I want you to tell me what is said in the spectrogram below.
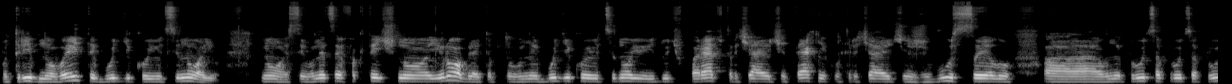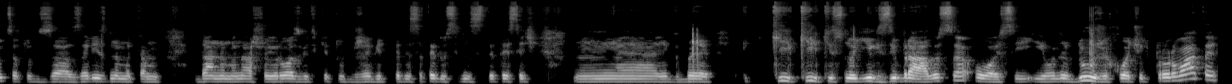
потрібно вийти будь-якою ціною. Ну ось і вони це фактично і роблять. Тобто вони будь-якою ціною йдуть вперед, втрачаючи техніку, втрачаючи живу силу. А вони пруться, пруться, пруться тут за за різними там даними нашої розвідки. Тут вже від 50 до 70 тисяч, е, якби кількісно їх зібралося. Ось і, вони дуже хочуть прорвати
